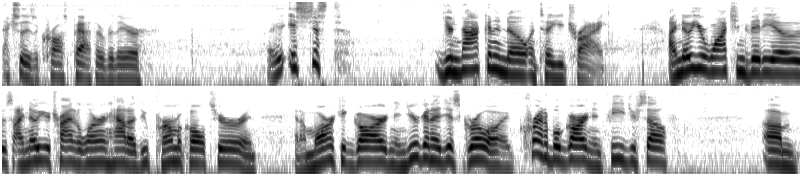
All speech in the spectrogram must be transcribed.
actually, there's a cross path over there. It's just, you're not gonna know until you try. I know you're watching videos. I know you're trying to learn how to do permaculture and, and a market garden and you're gonna just grow an incredible garden and feed yourself um,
